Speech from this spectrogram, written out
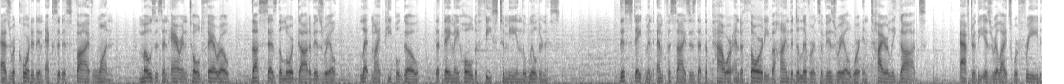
As recorded in Exodus 5:1, Moses and Aaron told Pharaoh, Thus says the Lord God of Israel, Let my people go, that they may hold a feast to me in the wilderness. This statement emphasizes that the power and authority behind the deliverance of Israel were entirely God's. After the Israelites were freed,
